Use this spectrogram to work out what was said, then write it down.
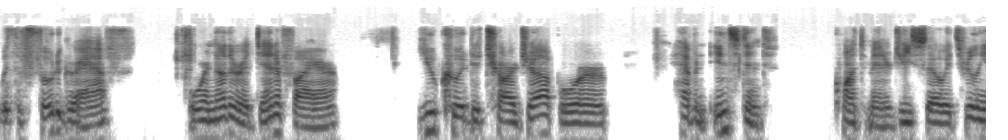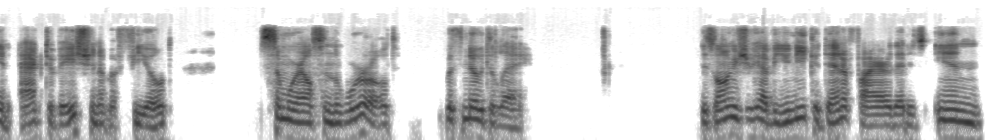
with a photograph or another identifier, you could charge up or have an instant quantum energy. So it's really an activation of a field somewhere else in the world with no delay. As long as you have a unique identifier that is in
